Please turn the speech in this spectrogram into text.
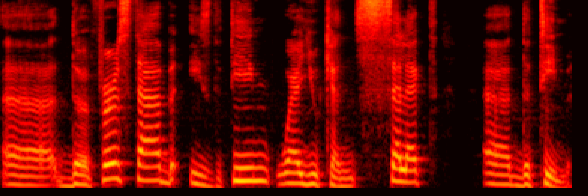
uh, the first tab is the theme where you can select uh, the theme.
